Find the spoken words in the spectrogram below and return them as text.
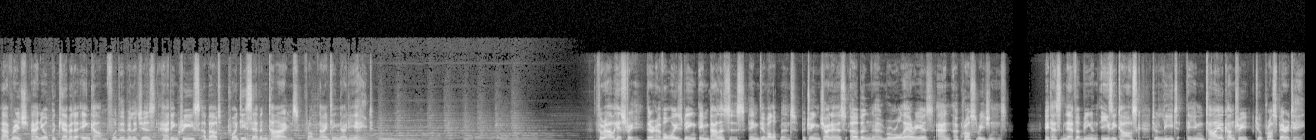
average annual per capita income for the villagers had increased about 27 times from 1998. Throughout history, there have always been imbalances in development between China's urban and rural areas and across regions. It has never been an easy task to lead the entire country to prosperity.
